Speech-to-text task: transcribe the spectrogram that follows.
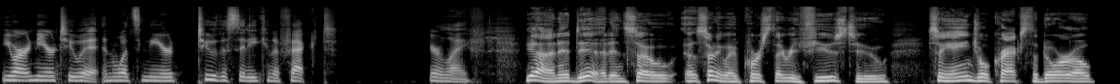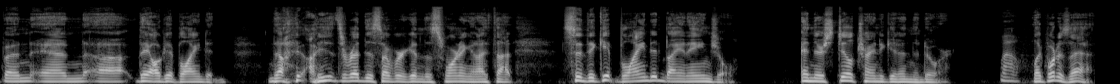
you are near to it, and what's near to the city can affect your life. Yeah, and it did. And so, uh, so anyway, of course, they refuse to. So angel cracks the door open, and uh, they all get blinded. Now, I just read this over again this morning, and I thought, so they get blinded by an angel, and they're still trying to get in the door. Wow, Like, what is that?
